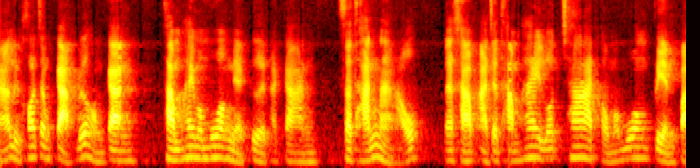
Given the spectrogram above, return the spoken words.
นะหรือข้อจำกัดเรื่องของการทำให้มะม่วงเนี่ยเกิดอาการสะท้านหนาวนะครับอาจจะทำให้รสชาติของมะม่วงเปลี่ยนไป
